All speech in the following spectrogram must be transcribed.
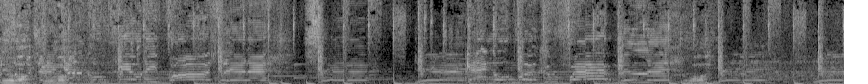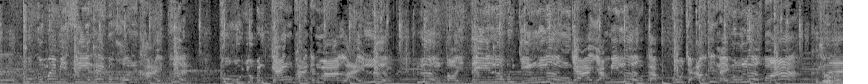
นนี่บอดูบอกดูบอพวกกูไม่มีซีนให้พวกคนขายเพื่อน พวกกูอยู่เป็นแก๊งผ่านกันมาหลายเรื่อง เรื่องต่อยตี เรื่องผู้หญิง เรื่องยา อย่ามีเรื่องกับกูจะเอาที่ไหนมึงเลือกมา ก็ถูกแล้วนี่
